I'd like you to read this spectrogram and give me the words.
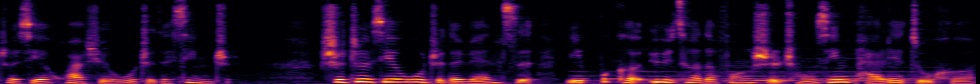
这些化学物质的性质，使这些物质的原子以不可预测的方式重新排列组合，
